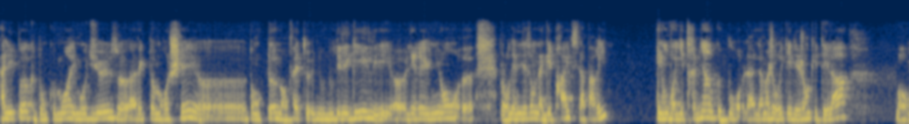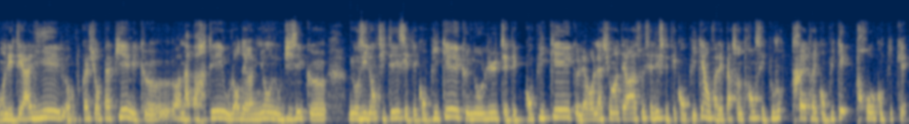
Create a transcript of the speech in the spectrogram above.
À l'époque, donc, moi et Maudieuse, euh, avec Tom Rocher, euh, donc Tom, en fait, nous, nous déléguait les, euh, les réunions euh, pour l'organisation de la Gay Pride, c'est à Paris. Et on voyait très bien que pour la, majorité des gens qui étaient là, bon, on était alliés, en tout cas sur le papier, mais que en aparté ou lors des réunions, on nous disait que nos identités c'était compliqué, que nos luttes c'était compliqué, que les relations interassociatives c'était compliqué. Enfin, les personnes trans c'est toujours très très compliqué, trop compliqué.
